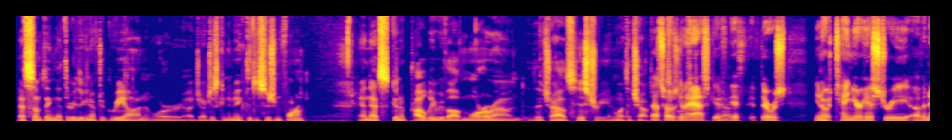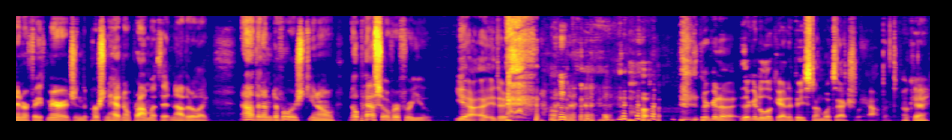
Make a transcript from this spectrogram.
that's something that they're either going to have to agree on, or a judge is going to make the decision for them. And that's going to probably revolve more around the child's history and what the child. That's what I was going to ask. If, Yeah. if if there was you know a ten year history of an interfaith marriage and the person had no problem with it, now they're like, now that I'm divorced, you know, no Passover for you. Yeah, I- they're, they're gonna they're gonna look at it based on what's actually happened. Okay.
